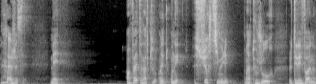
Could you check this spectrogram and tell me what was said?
je sais. Mais en fait, on, est, surstimulé. On a toujours le téléphone,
